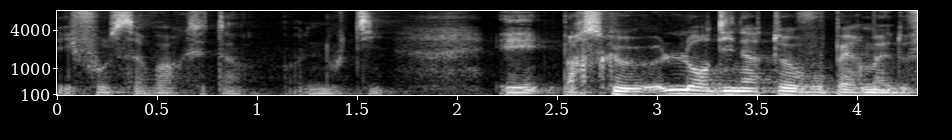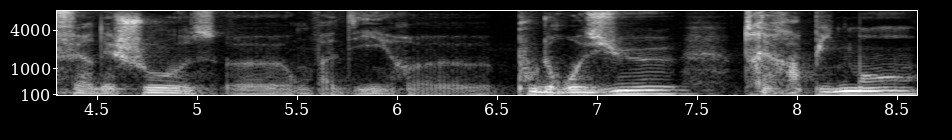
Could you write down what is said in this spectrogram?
Il faut le savoir que c'est un, outil. Et parce que l'ordinateur vous permet de faire des choses, euh, on va dire, euh, poudre aux yeux, très rapidement,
